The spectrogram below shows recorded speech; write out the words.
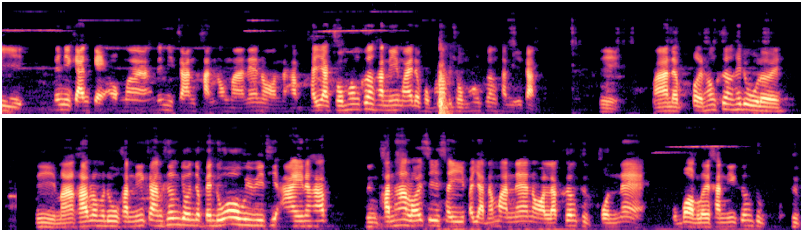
ดีไม่มีการแกะออกมา ไม่มีการขันออกมาแน่นอนนะครับใครอยากชมห้องเครื่องคันนี้ไหมเดี๋ยวผมพาไปชมห้องเครื่องคันนี้กันนี่ มาเดี๋ยวเปิดห้องเครื่องให้ดูเลย นี่มาครับเรามาดูคันนี้การเครื่องยนต์จะเป็น Duo VVTi นะครับ 1,500ซีซีประหยัดน้ำมันแน่นอนและเครื่องถึกทนแน่ ผมบอกเลยคันนี้เครื่องถึกถึก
